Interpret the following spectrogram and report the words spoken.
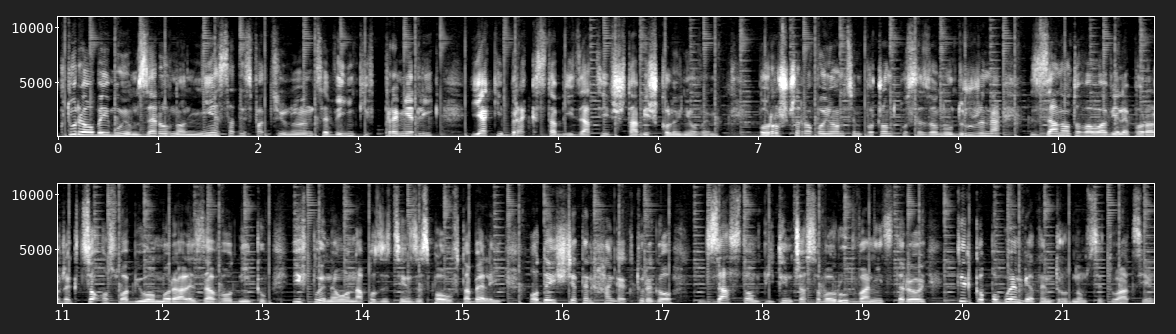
które obejmują zarówno niesatysfakcjonujące wyniki w Premier League, jak i brak stabilizacji w sztabie szkoleniowym. Po rozczarowującym początku sezonu drużyna zanotowała wiele porażek, co osłabiło morale zawodników i wpłynęło na pozycję zespołu w tabeli. Odejście Ten Haga, którego zastąpi tymczasowo Ruud van Nistelrooy, tylko pogłębia tę trudną sytuację,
